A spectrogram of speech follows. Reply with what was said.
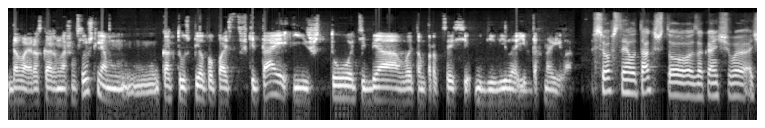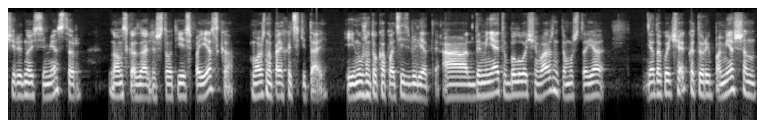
Давай расскажем нашим слушателям, как ты успел попасть в Китай и что тебя в этом процессе удивило и вдохновило. все обстояло так, что заканчивая очередной семестр, нам сказали, что вот есть поездка, можно поехать в Китай, и нужно только оплатить билеты. А для меня это было очень важно, потому что я, я такой человек, который помешан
